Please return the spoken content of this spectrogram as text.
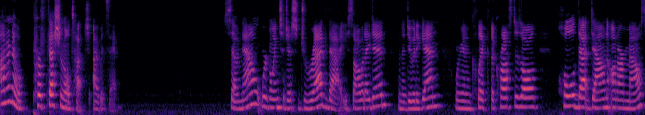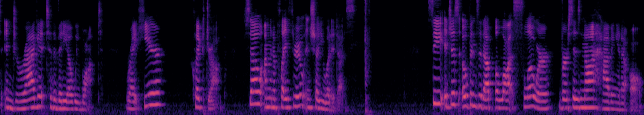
I don't know, professional touch, I would say. So now we're going to just drag that. You saw what I did? I'm to do it again. We're going to click the cross dissolve, hold that down on our mouse, and drag it to the video we want. Right here, click drop. So I'm going to play through and show you what it does. See, it just opens it up a lot slower versus not having it at all.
